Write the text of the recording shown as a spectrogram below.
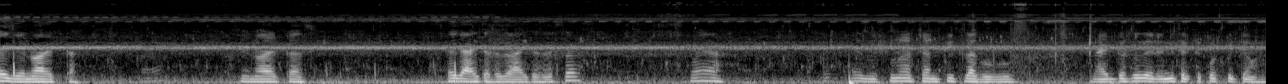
এই যে নয় একটা এই নয় একটা আছে এই যে আইতেছে তো আইতেছে দেখছ সোনার চান পিতলা ঘুঘু। লাইট দশ এর নিচে একটা কোট করতে আমার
